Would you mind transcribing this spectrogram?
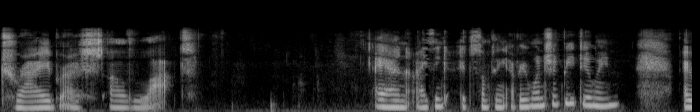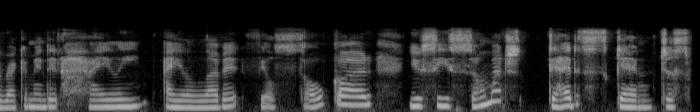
dry brushed a lot. And I think it's something everyone should be doing. I recommend it highly. I love it. Feels so good. You see so much dead skin just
